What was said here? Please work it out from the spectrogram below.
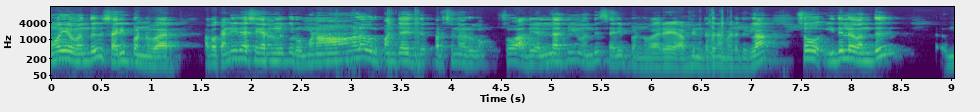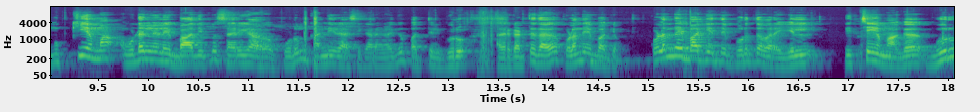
நோயை வந்து சரி பண்ணுவார். அப்போ கன்னிராசிக்காரங்களுக்கு ரொம்ப நாளாக ஒரு பஞ்சாயத்து பிரச்சனை இருக்கும். ஸோ அது எல்லாத்தையும் வந்து சரி பண்ணுவார் அப்படின்றத நம்ம எடுத்துக்கலாம். ஸோ இதில் வந்து முக்கியமாக உடல்நிலை பாதிப்பு சரியாகக்கூடும் கன்னிராசிக்காரங்களுக்கு பத்தில் குரு. அதற்கு அடுத்ததாக குழந்தை பாக்கியம். குழந்தை பாக்கியத்தை பொறுத்தவரையில் நிச்சயமாக குரு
